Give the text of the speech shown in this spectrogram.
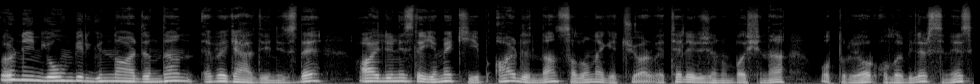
Örneğin yoğun bir günün ardından eve geldiğinizde ailenizle yemek yiyip ardından salona geçiyor ve televizyonun başına oturuyor olabilirsiniz.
